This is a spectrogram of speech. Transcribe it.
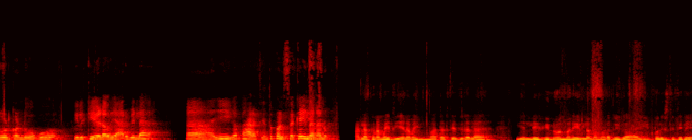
ನೋಡ್ಕೊಂಡು ಹೋಗು. ಇಲ್ಲಿ ಕೇಳೋರು ಯಾರು ಇಲ್ಲ. ಈಗ ಪಾರತಿ ಅಂತ ಕಳ್ಸೋಕ್ಕೆ ಇಲ್ಲ ನಾನು. ಅಲ್ಲ ನಮ್ಮ ಇದು ಏನಮ್ಮ ಹಿಂಗೆ ಮಾತಾಡ್ತಿದ್ದೀರಲ್ಲ? ಎಲ್ಲಿ ಇನ್ನೊಂದು ಮನೆ ಇಲ್ಲಮ್ಮ ಮಾಡೋದು ಈಗ ಈ ಪರಿಸ್ಥಿತಿಲಿ?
